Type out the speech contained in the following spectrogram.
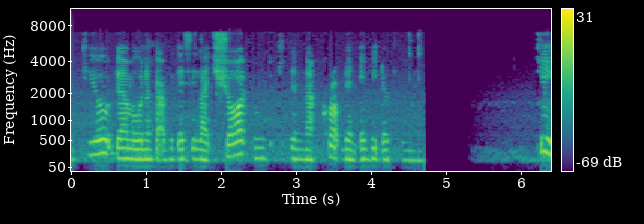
YouTube dan menggunakan aplikasi Lightshot untuk kita nak crop dan edit dokumen. Okay,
